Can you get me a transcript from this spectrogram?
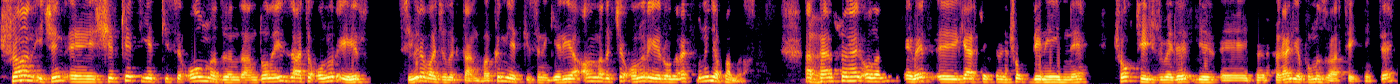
Şu an için e, şirket yetkisi olmadığından dolayı zaten Onur Air sivil havacılıktan bakım yetkisini geriye almadıkça Onur Air olarak bunu yapamaz. Ha, evet. Personel olarak evet e, gerçekten çok deneyimli, çok tecrübeli bir e, personel yapımız var teknikte.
